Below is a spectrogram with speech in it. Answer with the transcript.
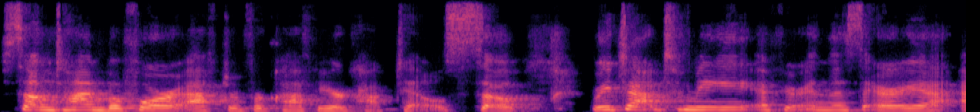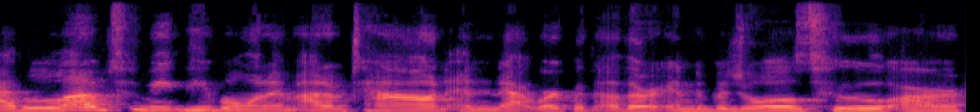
sometime before or after for coffee or cocktails. So reach out to me if you're in this area. I'd love to meet people when I'm out of town and network with other individuals who are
